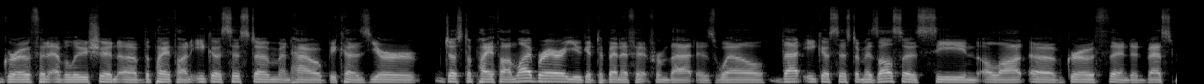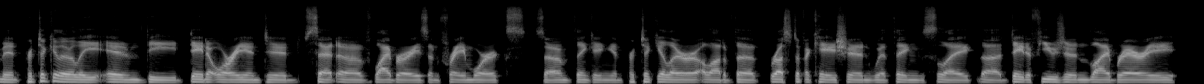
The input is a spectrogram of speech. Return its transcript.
growth and evolution of the Python ecosystem and how, because you're just a Python library, you get to benefit from that as well. That ecosystem has also seen a lot of growth and investment, particularly in the data oriented set of libraries and frameworks. So I'm thinking in particular a lot of the Rustification with things like the Data Fusion library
